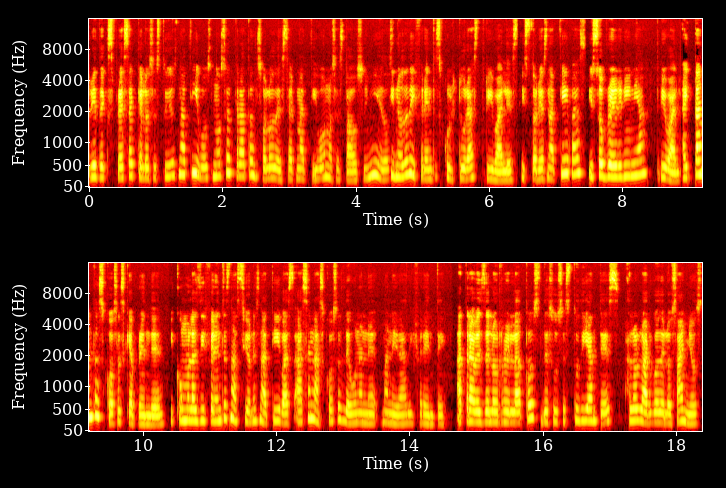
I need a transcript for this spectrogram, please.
Reed expresa que los estudios nativos no se tratan solo de ser nativo en los Estados Unidos, sino de diferentes culturas tribales, historias nativas y soberanía tribal. Hay tantas cosas que aprender y como las diferentes naciones nativas hacen las cosas de una manera diferente. A través de los relatos de sus estudiantes, a lo largo de los años,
